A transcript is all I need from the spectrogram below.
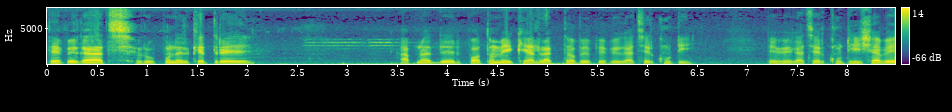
পেঁপে গাছ রোপণের ক্ষেত্রে আপনাদের প্রথমে খেয়াল রাখতে হবে পেঁপে গাছের খুঁটি। পেঁপে গাছের খুঁটি হিসাবে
